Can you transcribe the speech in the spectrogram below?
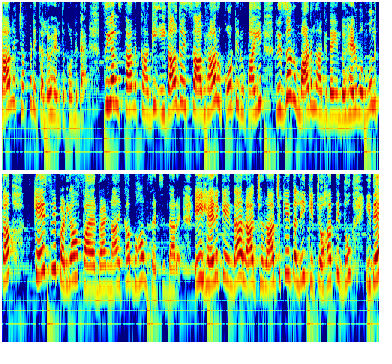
ತಾನೇ ಚಪ್ಪಡಿ ಕಲ್ಲು ಎಳೆದುಕೊಂಡಿದೆ. ಸಿಎಂ ಸ್ಥಾನಕ್ಕಾಗಿ ಈಗಾಗಲೇ ಸಾವಿರಾರು ಕೋಟಿ ರೂಪಾಯಿ ರಿಸರ್ವ್ ಮಾಡಲಾಗಿದೆ ಎಂದು ಹೇಳುವ ಮೂಲಕ ಕೇಸರಿ ಪಡೆಯ ಫೈರ್ ಬ್ಯಾಂಡ್ ನಾಯಕ ಬಾಂಬ್ ಸಿಡಿಸಿದ್ದಾರೆ. ಈ ಹೇಳಿಕೆಯಿಂದ ರಾಜ್ಯ ರಾಜಕೀಯದಲ್ಲಿ ಕಿಚ್ಚು ಹತ್ತಿದ್ದು, ಇದೇ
